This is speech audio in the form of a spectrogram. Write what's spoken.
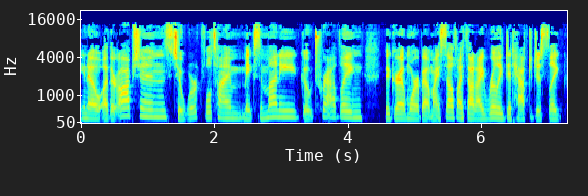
you know, other options to work full time, make some money, go traveling, figure out more about myself. I thought I really did have to just like,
